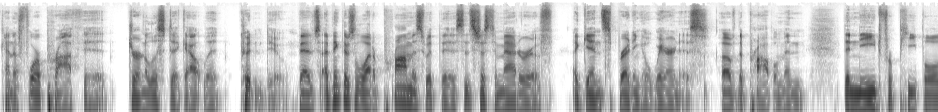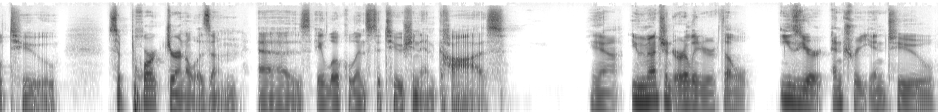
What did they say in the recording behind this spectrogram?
kind of for-profit journalistic outlet couldn't do. There's, I think there's a lot of promise with this. It's just a matter of again spreading awareness of the problem and the need for people to support journalism as a local institution and cause. Yeah. You mentioned earlier the easier entry into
